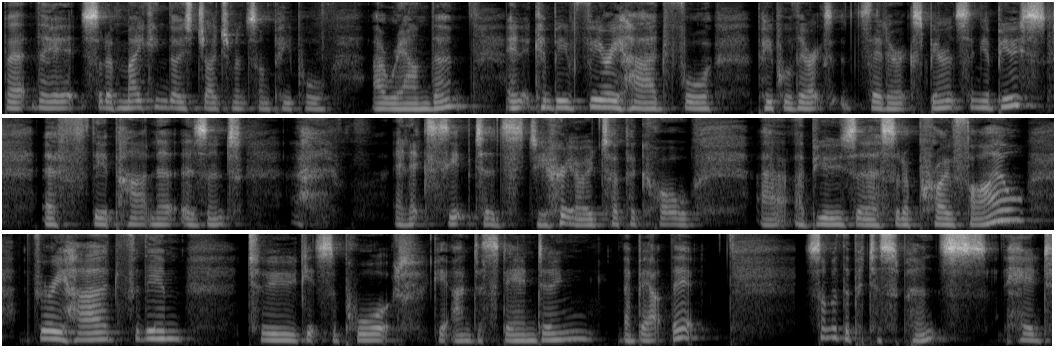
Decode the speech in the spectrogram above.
but they're sort of making those judgments on people around them and it can be very hard for people that are, that are experiencing abuse if their partner isn't an accepted stereotypical uh, abuser sort of profile. Very hard for them to get support, get understanding about that. Some of the participants had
